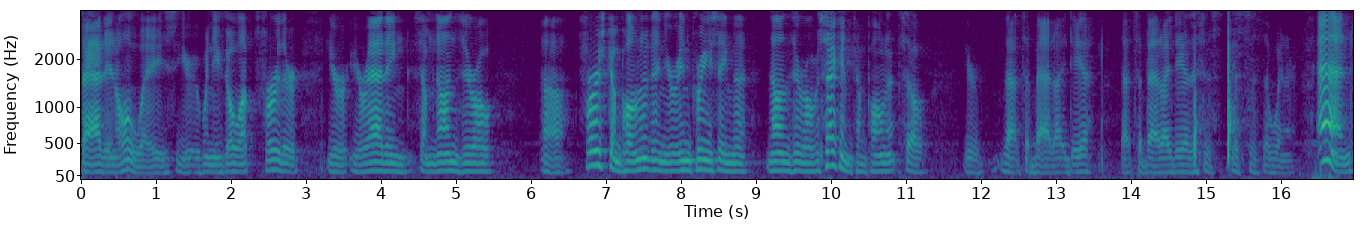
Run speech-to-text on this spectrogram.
bad in all ways. You're, when you go up further, you're you're adding some non-zero uh, first component, and you're increasing the non-zero second component. So you're that's a bad idea. That's a bad idea. This is this is the winner. And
